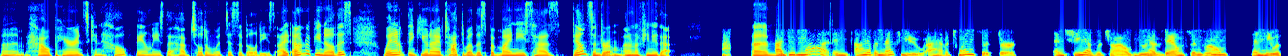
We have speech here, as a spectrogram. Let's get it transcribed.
um, how parents can help families that have children with disabilities. I, I don't know if you know this. Well, I don't think you and I have talked about this, but my niece has Down syndrome. I don't know if you knew that. Um, I did not. And I have a nephew. I have a twin sister, and she has a child who has Down syndrome and he was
